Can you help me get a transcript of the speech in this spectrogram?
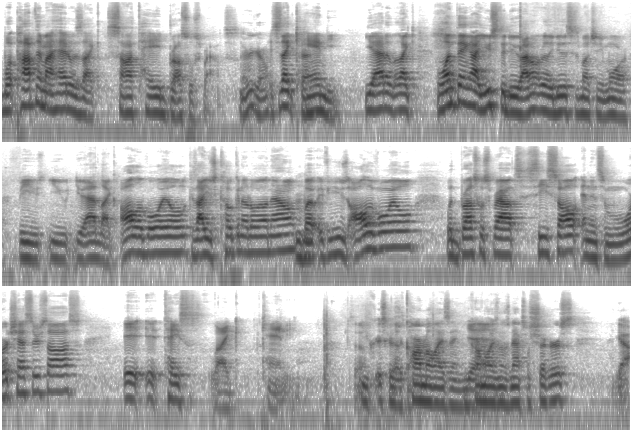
what popped in my head was like sautéed Brussels sprouts. There you go. It's like Okay. candy. You add like one thing I used to do. I don't really do this as much anymore. But you you, you add like olive oil because I use coconut oil now. Mm-hmm. But if you use olive oil with Brussels sprouts, sea salt, and then some Worcester sauce, it, it tastes like candy. So You, it's because you're caramelizing, Yeah. caramelizing those natural sugars. Yeah,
